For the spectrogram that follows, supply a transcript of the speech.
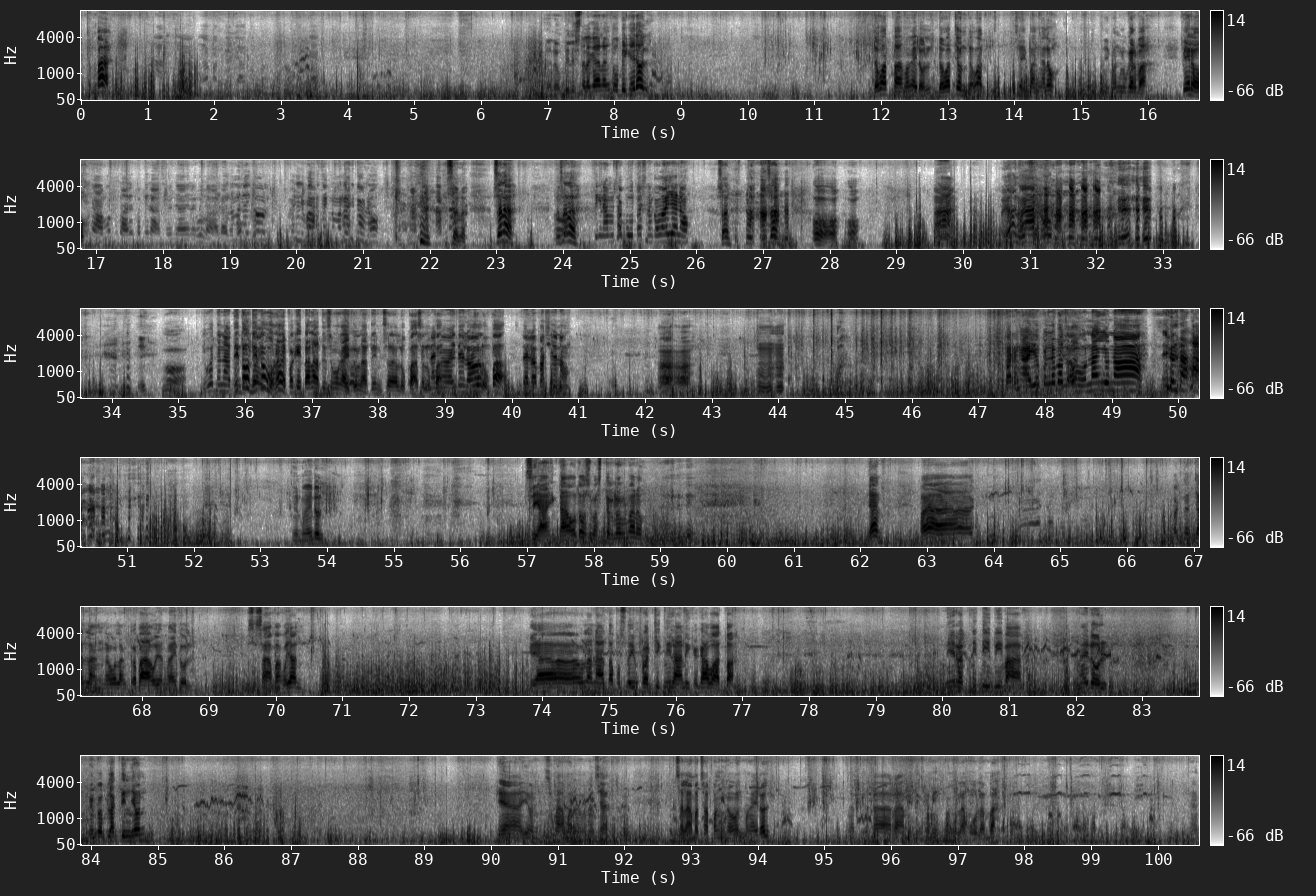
Samba. Yan, ang bilis talaga ng tubig, idol. Dawat pa, mga idol. Dawat yon, dawat. Sa ibang ano, sa ibang lugar ba. Pero, sana, sana, sana, Tingnan mo sa butas ng kawayan, oh. san, san. Oh, oh, oh. Ah, Ayan, oh, loob. Oo. Iwat na natin. Dito, dito muna. Ipakita natin sa mga idol natin. Sa lupa, sa lupa. nyo, idol, Sa oh. lupa. Lalabas yan, oh. Ah, ah. Mm-mm. Parang ayaw palabas. Oo na, yun na. Ayun na. Yan mga idol. Siyahing tao to, si Master Norman, oh. Yan. Pag pag nandyan lang na walang trabaho yan mga idol, sasama ko yan. Kaya wala na, tapos na yung project nila ni Kagawad ba? Ni Ratni TV ba? Mga idol. Nagpa-vlog din yon. Kaya yun, sumama na naman siya. Salamat sa Panginoon mga idol. Nakarami din kami, pangulang-ulam ba. Yan.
